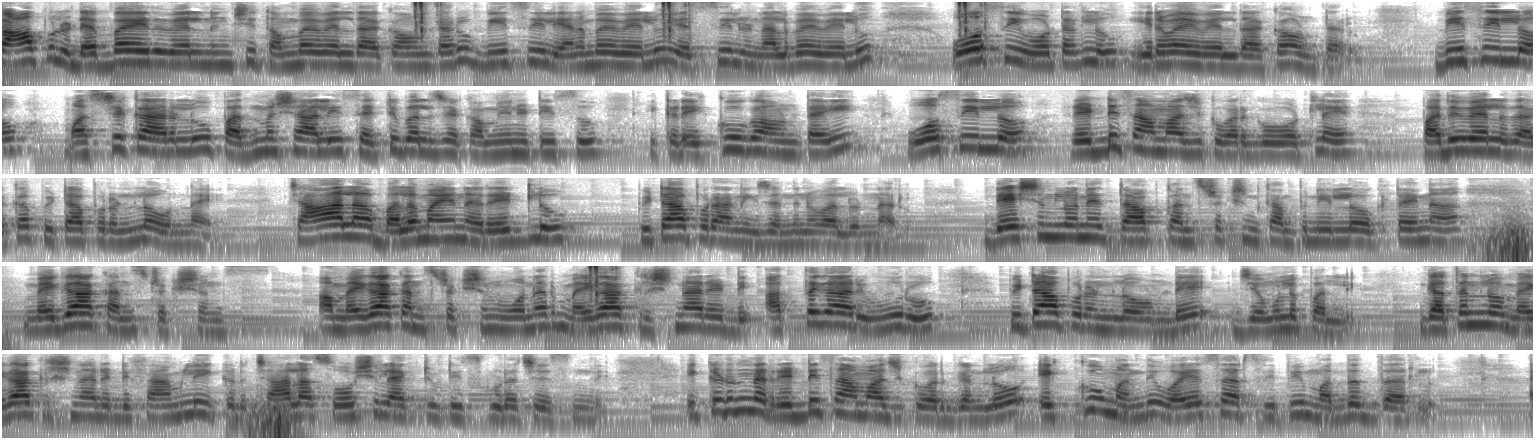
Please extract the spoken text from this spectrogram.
కాపులు డెబ్బై ఐదు వేల నుంచి తొంభై వేల దాకా ఉంటారు. బీసీలు ఎనభై వేలు ఎస్సీలు నలభై వేలు ఓసీ ఓటర్లు ఇరవై వేల దాకా ఉంటారు. బీసీల్లో మత్స్యకారులు పద్మశాలి సెట్టిబలిజ కమ్యూనిటీసు ఇక్కడ ఎక్కువగా ఉంటాయి. ఓసీల్లో రెడ్డి సామాజిక వర్గ ఓట్లే పదివేల దాకా పిఠాపురంలో ఉన్నాయి. చాలా బలమైన రెడ్లు పిఠాపురానికి చెందిన వాళ్ళు ఉన్నారు. దేశంలోనే టాప్ కన్స్ట్రక్షన్ కంపెనీల్లో ఒకటైన మెగా కన్స్ట్రక్షన్స్. ఆ Mega construction owner Mega Krishna Reddy అత్తగారి ఊరు పిఠాపురంలో ఉండే జములపల్లి. గతంలో మెగా కృష్ణారెడ్డి ఫ్యామిలీ ఇక్కడ చాలా సోషల్ యాక్టివిటీస్ కూడా చేసింది. ఇక్కడున్న రెడ్డి సామాజిక వర్గంలో ఎక్కువ మంది వైఎస్ఆర్సీపీ మద్దతుదారులు.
